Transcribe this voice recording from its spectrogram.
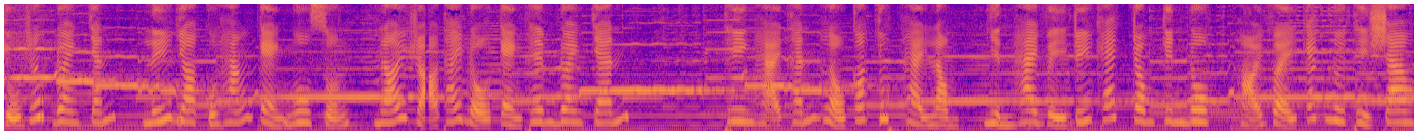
chủ rất đoan chánh, lý do của hắn càng ngu xuẩn, nói rõ thái độ càng thêm đoan chánh. Thiên Hải Thánh Hậu có chút hài lòng, nhìn hai vị trí khác trong kinh đô, hỏi vậy các ngươi thì sao?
